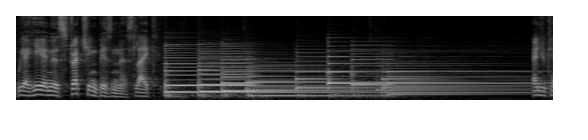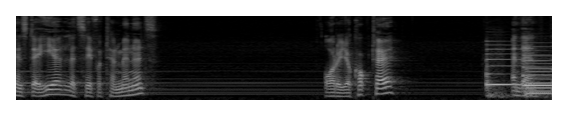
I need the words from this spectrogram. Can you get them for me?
we are here in the stretching business. Like. And you can stay here, let's say for 10 minutes. Order your cocktail. And then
